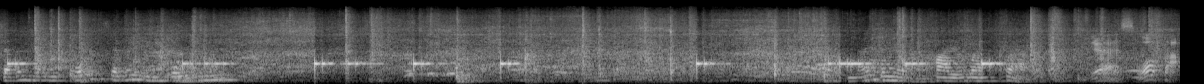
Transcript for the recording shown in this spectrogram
747 in 13. Mann, higher. Yes. What that?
